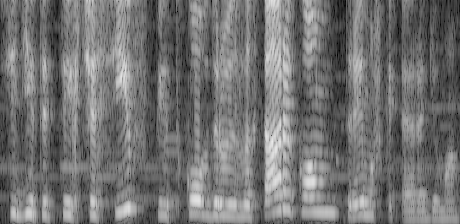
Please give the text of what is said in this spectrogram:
всі діти тих часів під ковдрою з лихтариком три мушкетери Дюма.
